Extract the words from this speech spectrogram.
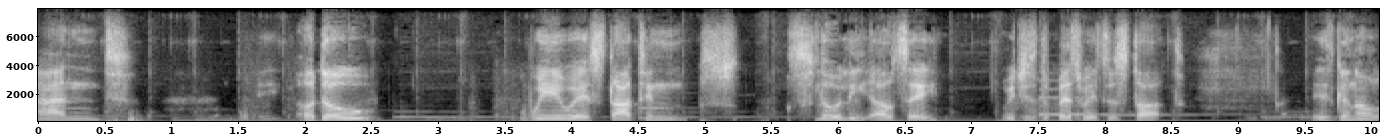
And although we were starting s- slowly, i would say, which is the best way to start, is gonna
